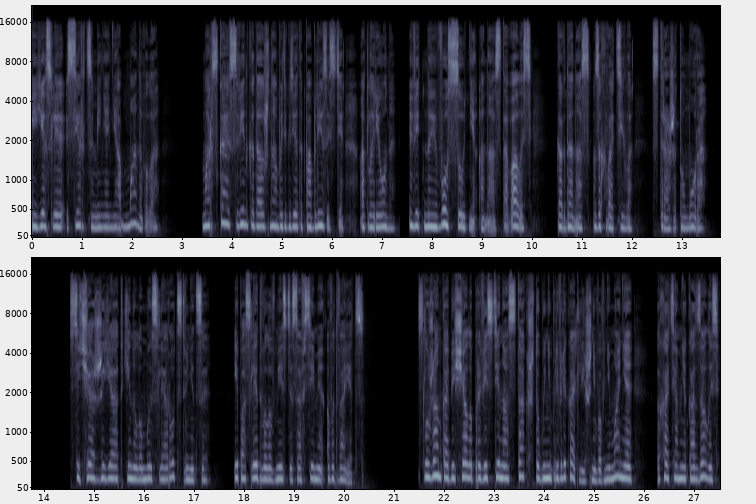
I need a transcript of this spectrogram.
и если сердце меня не обманывало, морская свинка должна быть где-то поблизости от Лариона, ведь на его судне она оставалась, когда нас захватила стража Тумура. Сейчас же я откинула мысли о родственнице и последовала вместе со всеми во дворец. Служанка обещала провести нас так, чтобы не привлекать лишнего внимания, хотя мне казалось,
